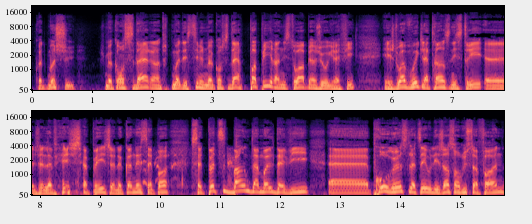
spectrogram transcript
Écoute, moi, je suis je me considère en toute modestie, mais je me considère pas pire en histoire et en géographie. Et je dois avouer que la Transnistrie, euh, je l'avais échappé, je ne connaissais pas cette petite bande de la Moldavie euh, pro-russe, là, où les gens sont russophones.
